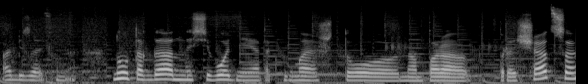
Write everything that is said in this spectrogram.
Обязательно. Ну, тогда на сегодня я так понимаю, что нам пора прощаться.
